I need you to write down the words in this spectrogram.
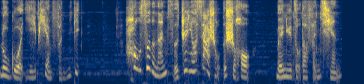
路过一片坟地，好色的男子正要下手的时候，美女走到坟前，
